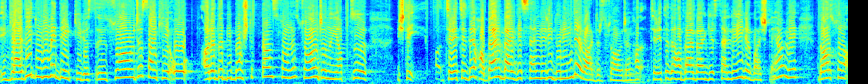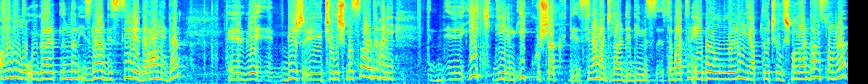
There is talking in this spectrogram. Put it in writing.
e, geldiği döneme denk geliyor. E, Suha Hoca sanki o arada bir boşluktan sonra Suha Hoca'nın yaptığı işte TRT'de haber belgeselleri dönemi de vardır Suha Hoca'nın. Ha- TRT'de haber belgeselleriyle başlayan ve daha sonra Anadolu uygarlıklarından izler dizisiyle devam eden e, ve bir e, çalışması vardır. Hani e, ilk diyelim ilk kuşak sinemacılar dediğimiz Sebahattin Eyüboğlu'ların yaptığı çalışmalardan sonra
